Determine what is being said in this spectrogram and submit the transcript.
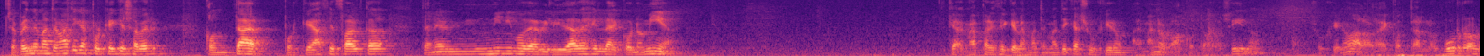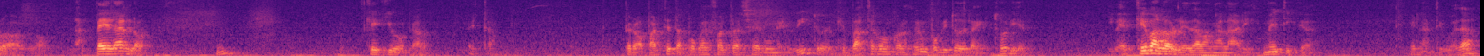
Se aprende matemáticas porque hay que saber contar, porque hace falta tener mínimo de habilidades en la economía, que además parece que las matemáticas surgieron, además no lo han contado así, ¿no? surgieron a la hora de contar los burros, las peras, los... Qué equivocado está. Pero aparte tampoco hace falta ser un erudito, es que basta con conocer un poquito de la historia y ver qué valor le daban a la aritmética en la antigüedad.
